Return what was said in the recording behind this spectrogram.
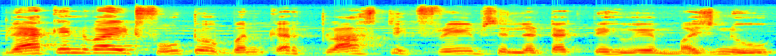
ब्लैक एंड व्हाइट फ़ोटो बनकर प्लास्टिक फ्रेम से लटकते हुए मजनू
